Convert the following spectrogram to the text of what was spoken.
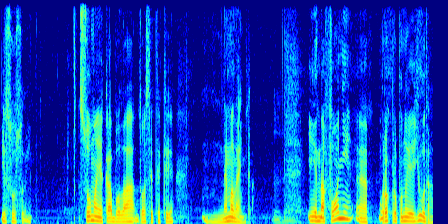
Ісусові. Сума, яка була досить таки немаленька. І на фоні е, урок пропонує Юда,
